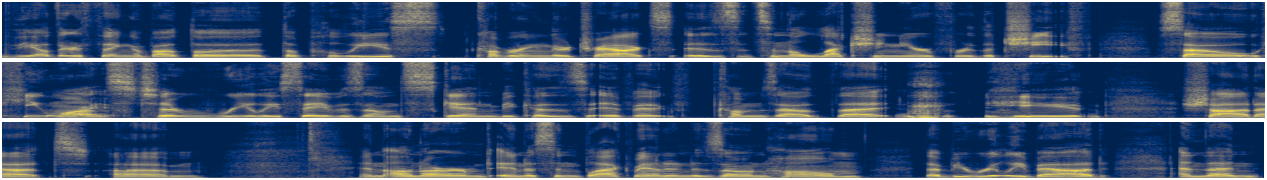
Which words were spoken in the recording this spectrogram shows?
the other thing about the the police covering their tracks is it's an election year for the chief. So he wants to really save his own skin because if it comes out that he shot at um, an unarmed innocent black man in his own home, that'd be really bad. And then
